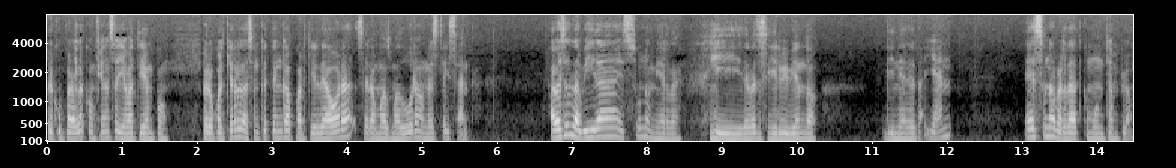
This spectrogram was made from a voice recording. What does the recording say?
Recuperar la confianza lleva tiempo, pero cualquier relación que tenga a partir de ahora será más madura, honesta y sana. A veces la vida es una mierda y debes de seguir viviendo. Línea de Dayan es una verdad como un templo.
